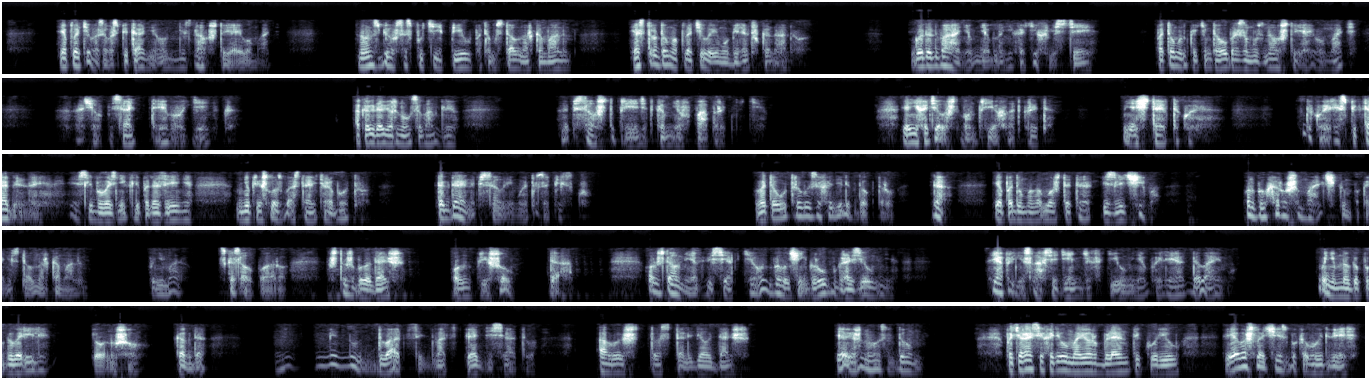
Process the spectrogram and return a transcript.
Я платила за воспитание. Он не знал, что я его мать. Но он сбился с пути, пил, потом стал наркоманом. Я с трудом оплатила ему билет в Канаду. Года два о нем не было никаких вестей. Потом он каким-то образом узнал, что я его мать. Начал писать, требовать денег. А когда вернулся в Англию, написал, что приедет ко мне в папоротники. Я не хотела, чтобы он приехал открыто. Меня считают такой, такой респектабельной. Если бы возникли подозрения, мне пришлось бы оставить работу. Тогда я написала ему эту записку. В это утро вы заходили к доктору? Да. Я подумала, может, это излечимо. Он был хорошим мальчиком, пока не стал наркоманом. Понимаю, сказал Пуаро. Что же было дальше? Он пришел? Да. Он ждал меня в беседке. Он был очень груб, грозил мне. Я принесла все деньги, какие у меня были, и отдала ему. Мы немного поговорили, и он ушел. Когда? Минут двадцать, двадцать пять десятого. А вы что стали делать дальше? Я вернулась в дом. По террасе ходил майор Бленд и курил. Я вошла через боковую дверь.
